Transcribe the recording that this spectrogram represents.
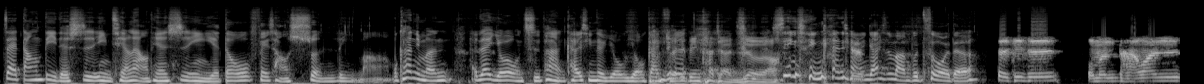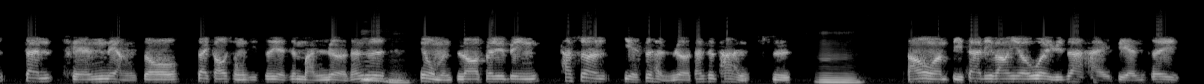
在当地的适应，前两天适应也都非常顺利嘛？我看你们还在游泳池畔很开心的游泳，感觉菲律宾看起来很热啊，心情看起来应该是蛮不错的。对，其实我们台湾在前两周在高雄其实也是蛮热，但是因为我们知道菲律宾它虽然也是很热，但是它很湿。嗯，然后我们比赛的地方又位于在海边，所以。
